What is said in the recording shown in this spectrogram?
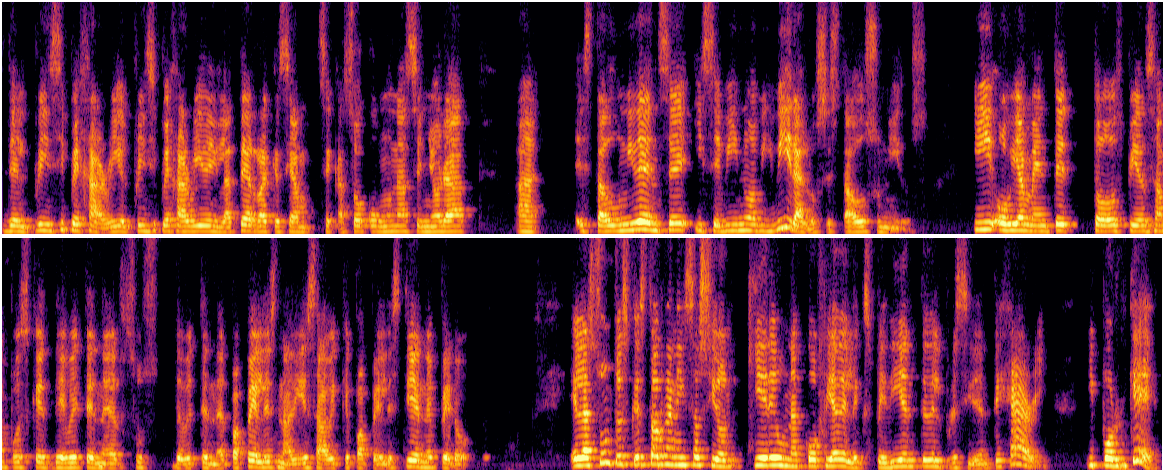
del, príncipe Harry, el príncipe Harry de Inglaterra, que se, se casó con una señora estadounidense y se vino a vivir a los Estados Unidos y obviamente todos piensan pues que debe tener sus debe tener papeles, nadie sabe qué papeles tiene, pero el asunto es que esta organización quiere una copia del expediente del presidente Harry. ¿Y por qué?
